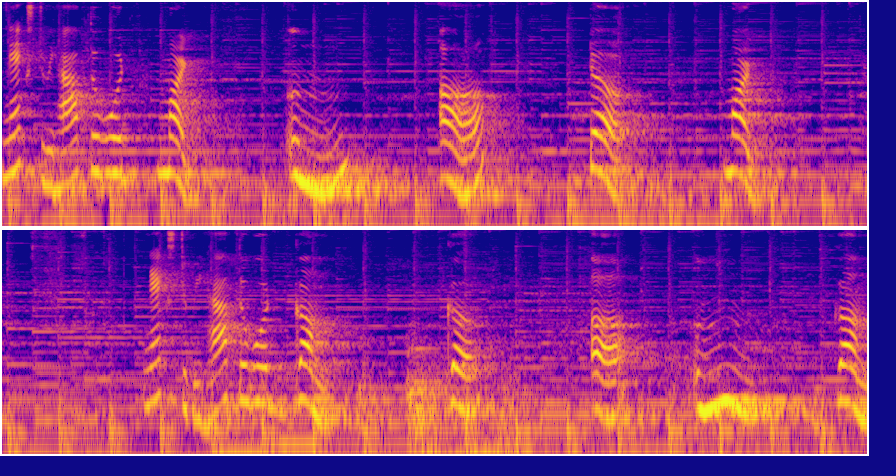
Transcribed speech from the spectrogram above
Next we have the word mud. Um A D mud. Next we have the word gum. G A um gum.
